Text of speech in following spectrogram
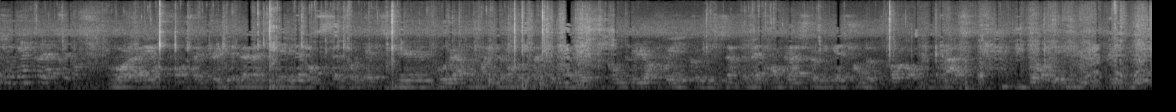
il n'y a que la prévention. Voilà, et en France, l'actualité de la matinée, évidemment, c'est cette requête du gouvernement de l'entreprise contre plusieurs foyers de Covid-19 de mettre en place l'obligation de port du masque dans les lieux publics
